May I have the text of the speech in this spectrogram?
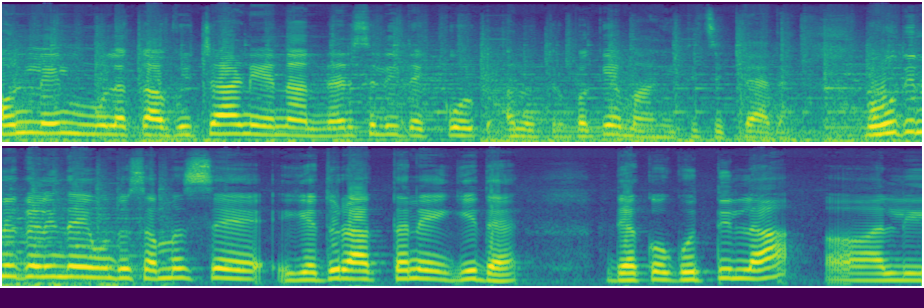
ಆನ್ಲೈನ್ ಮೂಲಕ ವಿಚಾರಣೆಯನ್ನ ನಡೆಸಲಿದೆ ಕೋರ್ಟ್ ಅನ್ನೋದ್ರ ಬಗ್ಗೆ ಮಾಹಿತಿ ಸಿಗ್ತಾ ಇದೆ. ಬಹುದಿನಗಳಿಂದ ಈ ಒಂದು ಸಮಸ್ಯೆ ಎದುರಾಗ್ತಾನೆ ಇದೆ. ಅದ್ಯಾಕೋ ಗೊತ್ತಿಲ್ಲ ಅಲ್ಲಿ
